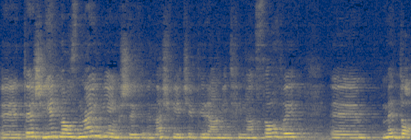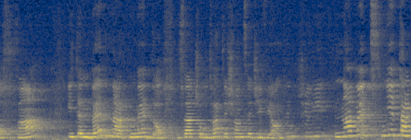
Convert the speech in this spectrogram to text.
e, też jedną z największych na świecie piramid finansowych, e, Medoffa. I ten Bernard Madoff zaczął w 2009, czyli nawet nie tak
